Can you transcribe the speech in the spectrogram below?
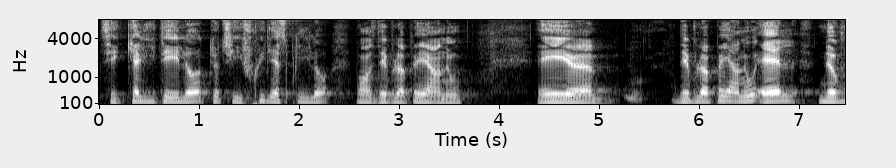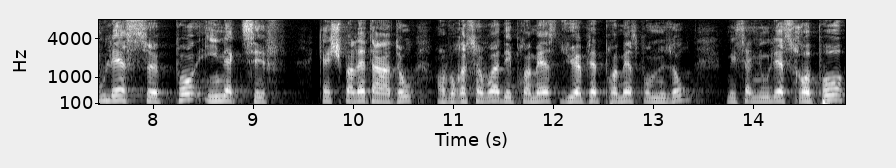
ces qualités-là, tous ces fruits de l'esprit-là vont se développer en nous. Et euh, développer en nous, elle, ne vous laisse pas inactifs. Quand je parlais tantôt, on va recevoir des promesses, Dieu a plein de promesses pour nous autres, mais ça ne nous laissera pas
